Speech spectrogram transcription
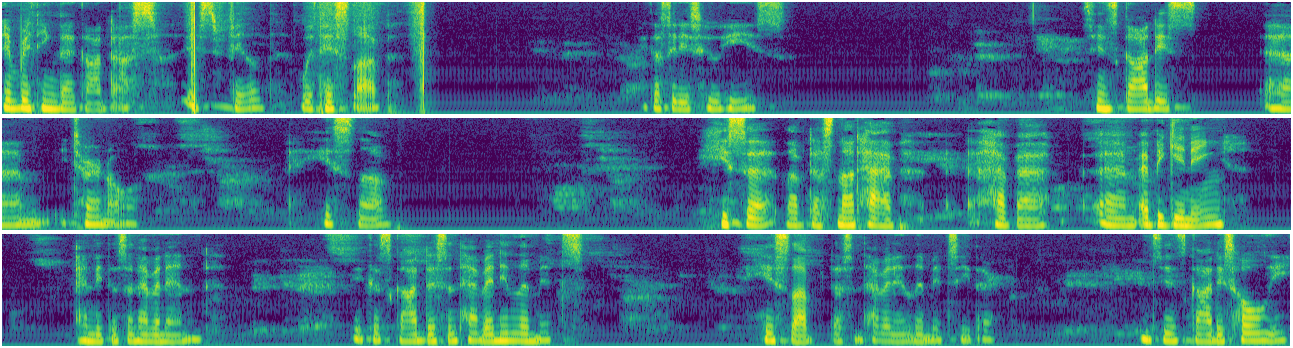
Everything that God does is filled with His love because it is who He is. Since God is um, eternal, His love, His uh, love does not have have a um, a beginning, and it doesn't have an end, because God doesn't have any limits. His love doesn't have any limits either. And since God is holy,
